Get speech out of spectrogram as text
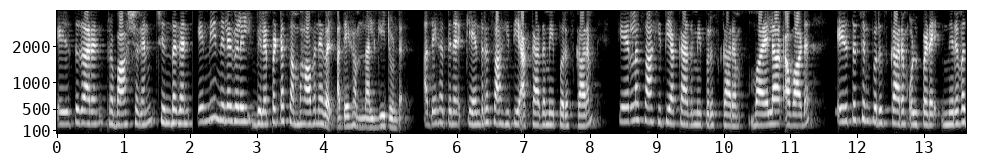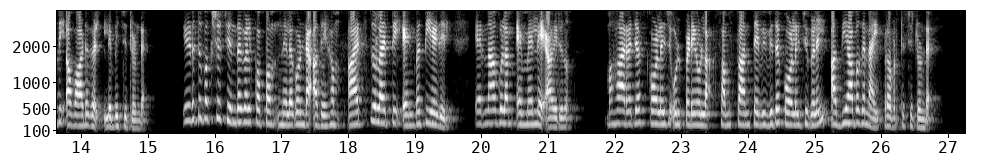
എഴുത്തുകാരൻ പ്രഭാഷകൻ ചിന്തകൻ എന്നീ നിലകളിൽ വിലപ്പെട്ട സംഭാവനകൾ അദ്ദേഹം നൽകിയിട്ടുണ്ട്. അദ്ദേഹത്തിന് കേന്ദ്ര സാഹിത്യ അക്കാദമി പുരസ്കാരം കേരള സാഹിത്യ അക്കാദമി പുരസ്കാരം വയലാർ അവാർഡ് എഴുത്തച്ഛൻ പുരസ്കാരം ഉൾപ്പെടെ നിരവധി അവാർഡുകൾ ലഭിച്ചിട്ടുണ്ട്. ഇടതുപക്ഷ ചിന്തകൾക്കൊപ്പം നിലകൊണ്ട അദ്ദേഹം ആയിരത്തി തൊള്ളായിരത്തി എൺപത്തിയേഴിൽ എറണാകുളം എം എൽ എ ആയിരുന്നു. മഹാരാജാസ് കോളേജ് ഉൾപ്പെടെയുള്ള സംസ്ഥാനത്തെ വിവിധ കോളേജുകളിൽ അധ്യാപകനായി പ്രവർത്തിച്ചിട്ടുണ്ട്.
